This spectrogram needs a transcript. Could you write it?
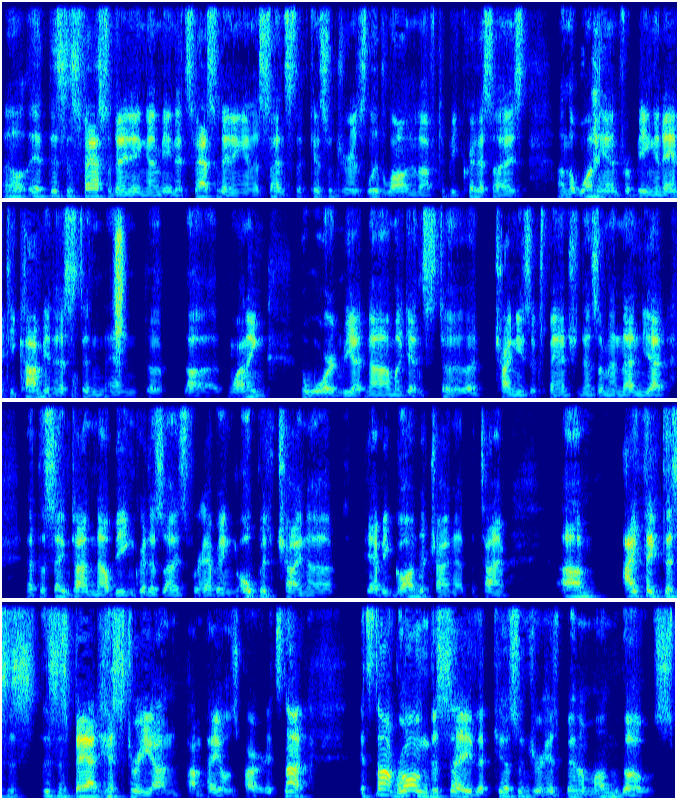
Well, it, this is fascinating. I mean, it's fascinating in a sense that Kissinger has lived long enough to be criticized on the one hand for being an anti-communist and, and uh, uh, wanting the war in Vietnam against uh, Chinese expansionism, and then yet at the same time now being criticized for having opened China, having gone to China at the time. Um, I think this is this is bad history on Pompeo's part. It's not it's not wrong to say that Kissinger has been among those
